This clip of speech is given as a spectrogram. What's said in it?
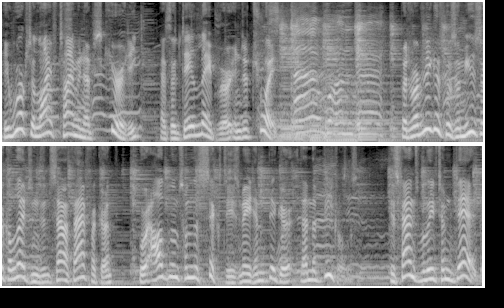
He worked a lifetime in obscurity as a day laborer in Detroit. I wonder. But Rodriguez was a musical legend in South Africa, where albums from the 60s made him bigger than the Beatles. His fans believed him dead,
